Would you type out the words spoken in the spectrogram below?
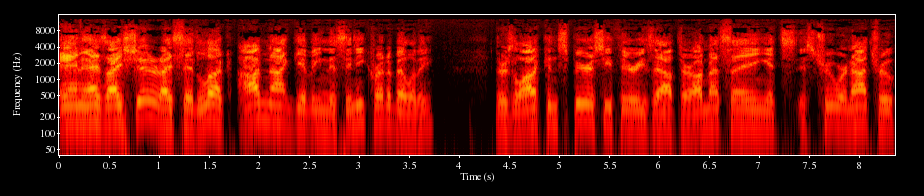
and as I shared it, I said, "Look, I'm not giving this any credibility. There's a lot of conspiracy theories out there. I'm not saying it's it's true or not true.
